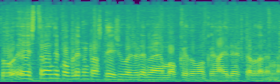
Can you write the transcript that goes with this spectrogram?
ਸੋ ਇਸ ਤਰ੍ਹਾਂ ਦੇ ਪਬਲਿਕ ਇੰਟਰਸਟ ਦੇ ਇਸ਼ੂ ਆ ਜਿਹੜੇ ਮੈਂ ਮੌਕੇ ਤੋਂ ਮੌਕੇ ਹਾਈਲਾਈਟ ਕਰਦਾ ਰਹਿੰਦਾ।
